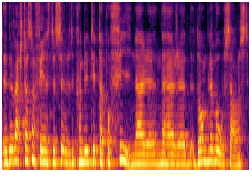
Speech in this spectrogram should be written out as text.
det, det värsta som finns, du, du kunde ju titta på Fi när, när de blev osams.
